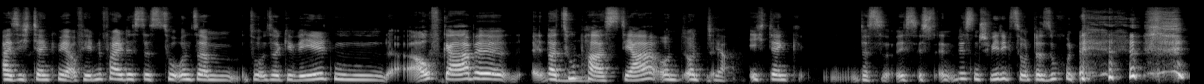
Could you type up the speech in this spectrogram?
Also ich denke mir auf jeden Fall, dass das zu unserem, zu unserer gewählten Aufgabe äh, dazu mhm. passt, ja. Und, und ja. ich denke, das ist, ist ein bisschen schwierig zu untersuchen.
